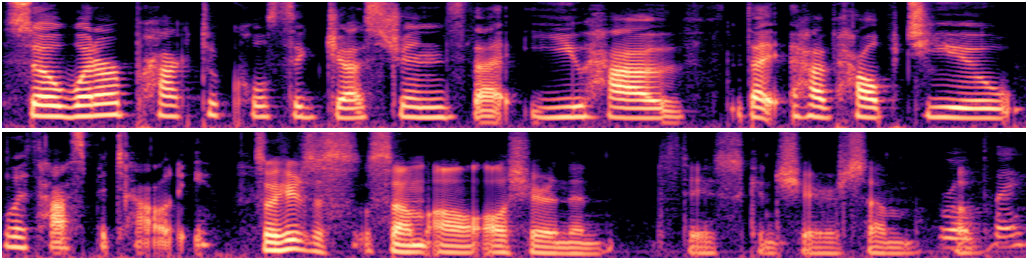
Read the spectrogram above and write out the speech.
So, what are practical suggestions that you have that have helped you with hospitality? So here's a s some I'll, I'll share, and then Stace can share some Role of- play.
